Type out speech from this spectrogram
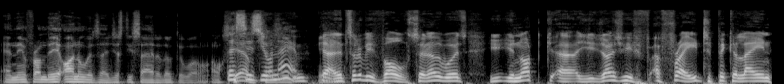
And then from there onwards, I just decided, okay, well, I'll This say is your Chizzy. name. Yeah, and it sort of evolved. So in other words, you, you're not, uh, you don't have to be f- afraid to pick a lane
